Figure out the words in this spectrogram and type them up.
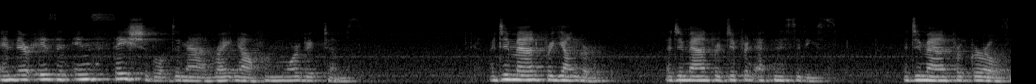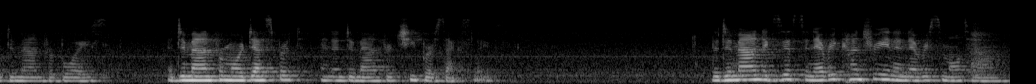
And there is an insatiable demand right now for more victims. A demand for younger, a demand for different ethnicities, a demand for girls, a demand for boys, a demand for more desperate, and a demand for cheaper sex slaves. The demand exists in every country and in every small town.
